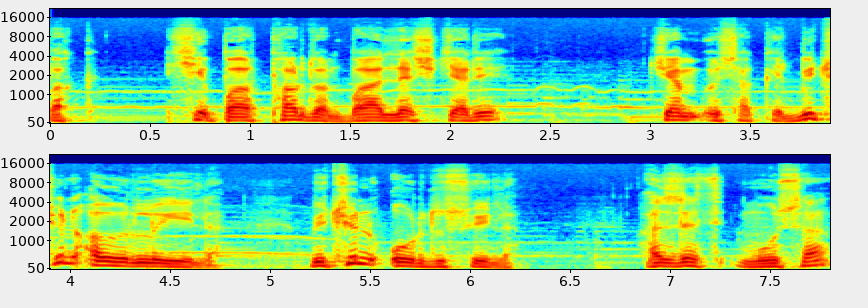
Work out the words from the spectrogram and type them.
Bak. ba- Pardon. Ba leşkeri cem'ü sakil. Bütün ağırlığıyla, bütün ordusuyla Hazreti Musa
